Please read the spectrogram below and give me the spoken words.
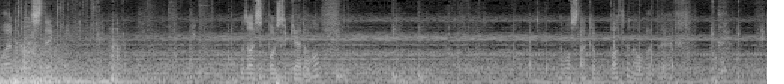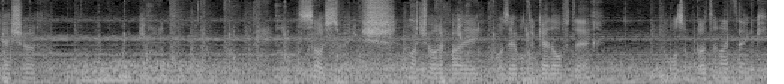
where did this take me? Was I supposed to get off? Was like a button over there. Yeah, sure. So strange. I'm not sure if I was able to get off there. There was a button, I think.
